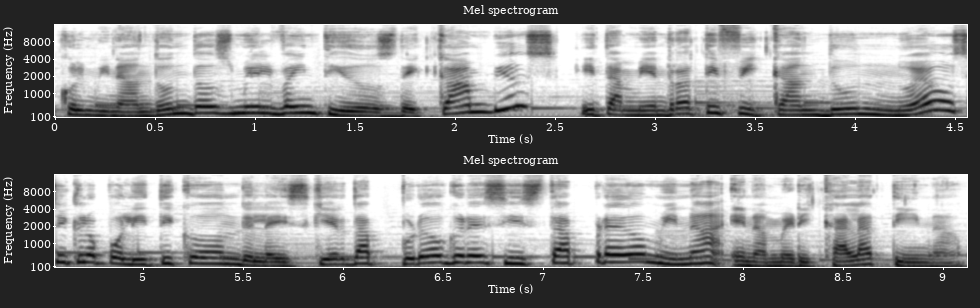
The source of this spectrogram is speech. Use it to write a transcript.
culminando un 2022 de cambios y también ratificando un nuevo ciclo político donde la izquierda progresista predomina en América Latina.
